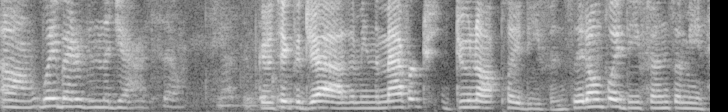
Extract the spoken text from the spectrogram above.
Um, way better than the Jazz. So yeah, I think Gonna take the Jazz. I mean, the Mavericks do not play defense. They don't play defense. I mean,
